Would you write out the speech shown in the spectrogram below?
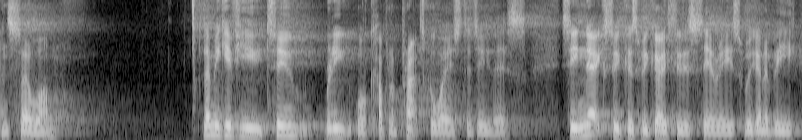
and so on. Let me give you two, really, or a couple of practical ways to do this. See, next week, as we go through this series, we're going to be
